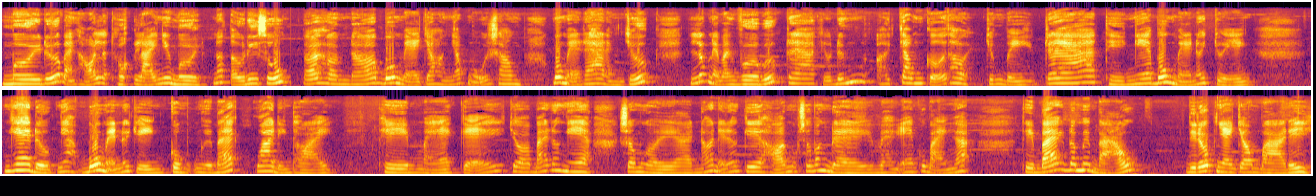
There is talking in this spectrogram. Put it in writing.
10 đứa bạn hỏi là thuật lại như 10 Nó tự đi xuống. Tối hôm đó bố mẹ cho thằng nhóc ngủ xong Bố mẹ ra đằng trước. Lúc này bạn vừa bước ra kiểu đứng ở trong cửa thôi Chuẩn bị ra thì nghe bố mẹ nói chuyện nghe được nha, bố mẹ nói chuyện cùng một người bác qua điện thoại. Thì mẹ kể cho bác đó nghe, xong rồi à, nói này nói kia hỏi một số vấn đề về thằng em của bạn á. Thì bác đó mới bảo, đi đốt nhang cho ông bà đi.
